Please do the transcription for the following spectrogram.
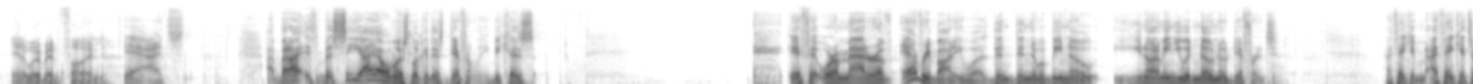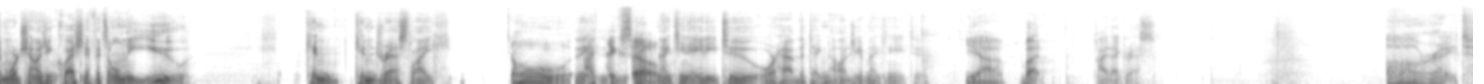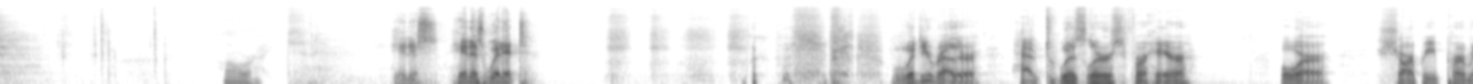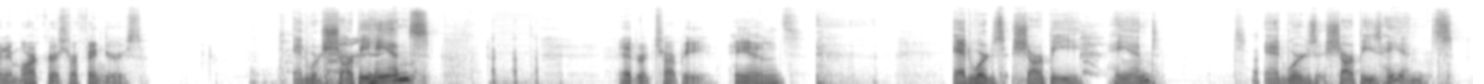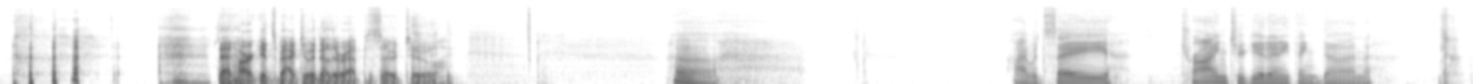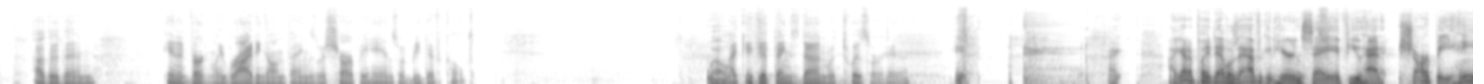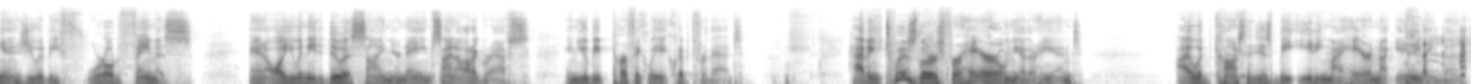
It would have been fun. yeah, it's but I but see I almost look at this differently because if it were a matter of everybody was then then there would be no you know what I mean you would know no difference. I think it, I think it's a more challenging question if it's only you can can dress like Oh, the- I think so. 1982 or have the technology of 1982. Yeah. But I digress. All right. All right. Hit us, hit us with it. Would you rather have Twizzlers for hair or Sharpie permanent markers for fingers? Edward Sharpie hands. Edward Sharpie hands. Edward's Sharpie hand. Edward's Sharpie's hands. That harkens back to another episode too. Huh. I would say trying to get anything done other than inadvertently writing on things with Sharpie hands would be difficult. Well, I could get things done with Twizzler hair. I I got to play devil's advocate here and say if you had Sharpie hands, you would be world famous, and all you would need to do is sign your name, sign autographs, and you'd be perfectly equipped for that. Having Twizzlers for hair, on the other hand, I would constantly just be eating my hair and not get anything done.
